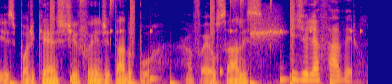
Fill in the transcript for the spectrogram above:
Esse podcast foi editado por Rafael Sales e Júlia Fávero.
